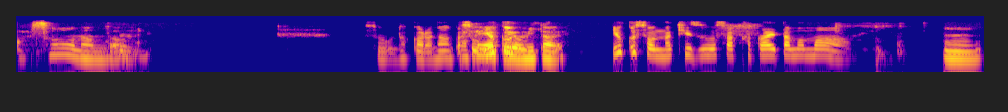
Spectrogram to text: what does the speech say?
あ、そうなんだ。そう、だからなんかそう、早く読みたい。よくそんな傷をさ、抱えたまま、うん。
